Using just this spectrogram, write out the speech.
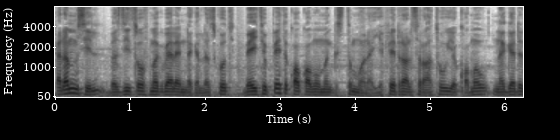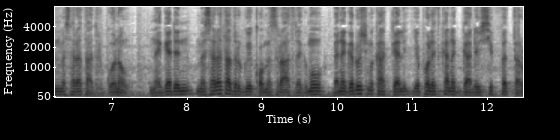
ቀደም ሲል በዚህ ጽሑፍ መግቢያ ላይ እንደገለጽኩት በኢትዮጵያ የተቋቋመው መንግስትም ሆነ የፌዴራል ስርዓቱ የቆመው ነገድን መሰረት አድርጎ ነው። ነገድን መሰረት አድርጎ የቆመ ስርዓት ደግሞ በነገዶች መካከል የፖለቲካ ነጋዴዎች ሲፈጠሩ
